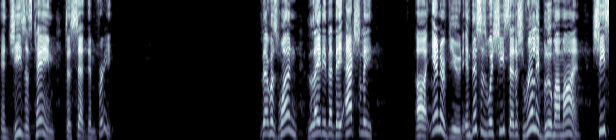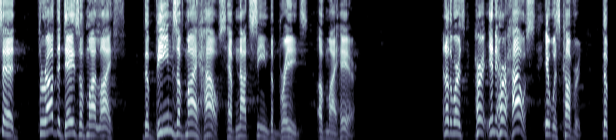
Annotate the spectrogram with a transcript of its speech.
And Jesus came to set them free. There was one lady that they actually uh, interviewed, and this is what she said. This really blew my mind. She said, throughout the days of my life, the beams of my house have not seen the braids of my hair. In other words, her, in her house, it was covered. The,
